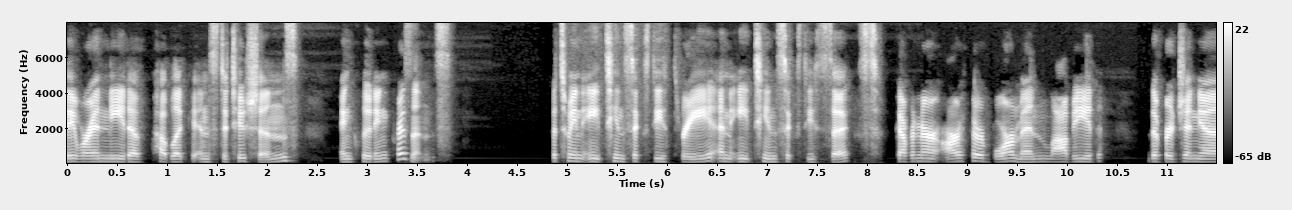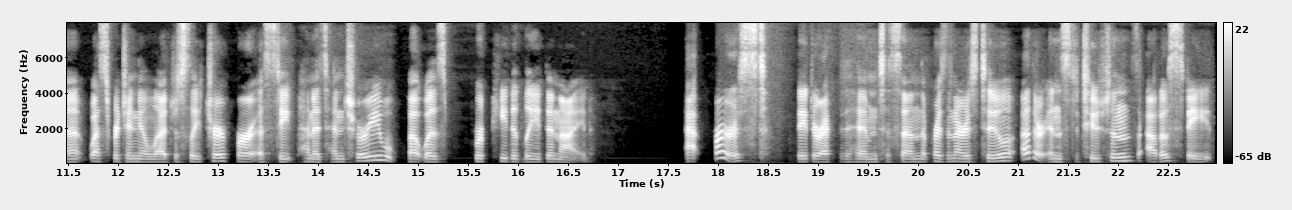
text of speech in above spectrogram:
they were in need of public institutions, including prisons. Between 1863 and 1866, Governor Arthur Boreman lobbied the Virginia West Virginia legislature for a state penitentiary but was repeatedly denied. At first, they directed him to send the prisoners to other institutions out of state,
